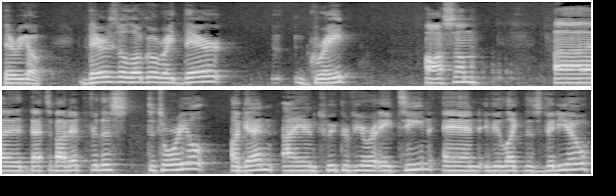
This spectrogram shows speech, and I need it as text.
There we go. There's the logo right there. Great. Awesome. Uh, that's about it for this tutorial. Again, I am Tweak Reviewer 18, and if you like this video,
